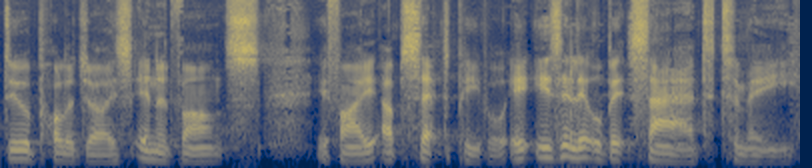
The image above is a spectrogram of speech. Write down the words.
do apologize in advance if I upset people. It is a little bit sad to me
